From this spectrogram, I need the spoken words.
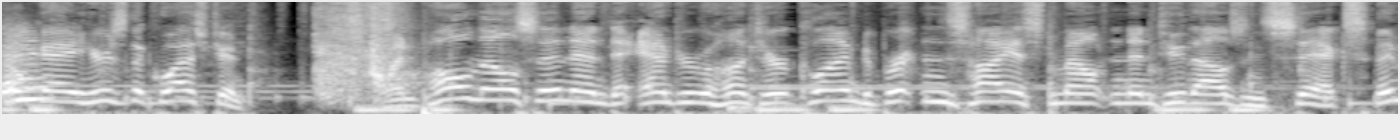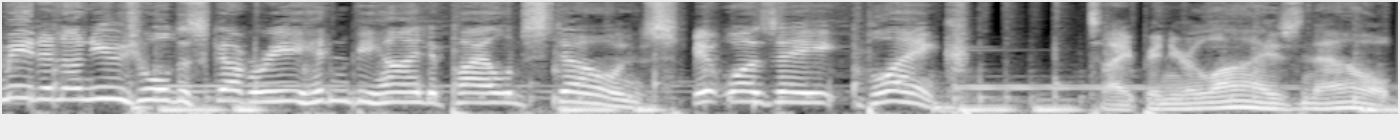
Okay, here's the question. When Paul Nelson and Andrew Hunter climbed Britain's highest mountain in 2006, they made an unusual discovery hidden behind a pile of stones. It was a blank. Type in your lies now.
